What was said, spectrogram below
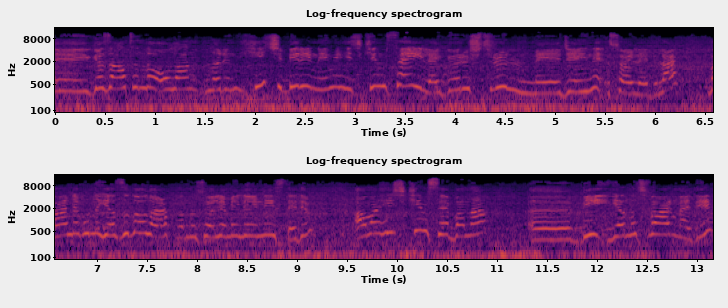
e, gözaltında olanların hiçbirinin hiç kimseyle görüştürülmeyeceğini söylediler. Ben de bunu yazılı olarak bana söylemelerini istedim. Ama hiç kimse bana e, bir yanıt vermedi.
